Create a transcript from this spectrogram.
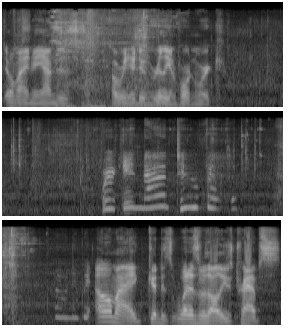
Don't mind me. I'm just over here doing really important work. Working nine to five. Oh my goodness! What is with all these traps?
